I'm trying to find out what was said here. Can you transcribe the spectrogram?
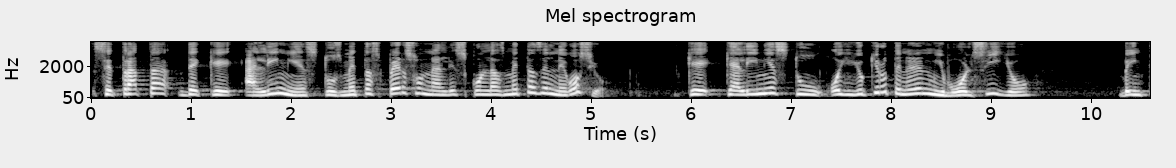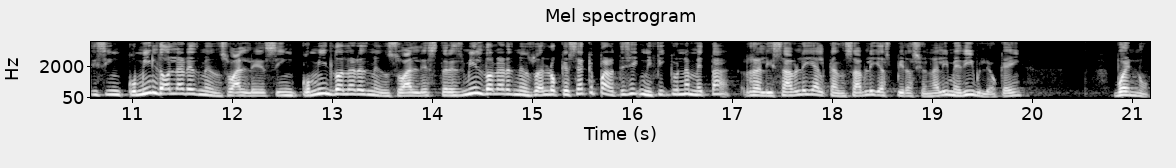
Se trata de que alinees tus metas personales con las metas del negocio. que, que alinees tú, oye, yo quiero tener en mi bolsillo 25 mil dólares mensuales, 5 mil dólares mensuales, 3 mil dólares mensuales, lo que sea que para ti signifique una meta realizable y alcanzable y aspiracional y medible, ¿ok? Bueno,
